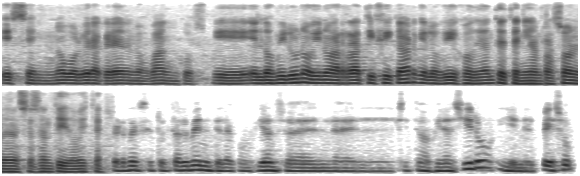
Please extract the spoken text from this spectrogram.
es en no volver a creer en los bancos. Eh, el 2001 vino a ratificar que los viejos de antes tenían razón en ese sentido, ¿viste? Perderse totalmente la confianza en el sistema financiero y en el peso.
